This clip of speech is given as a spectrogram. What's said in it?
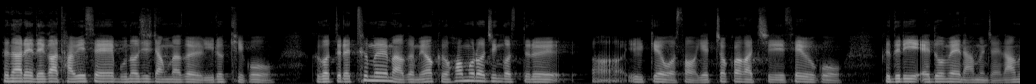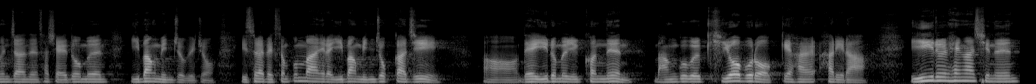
그날에 내가 다윗의 무너진 장막을 일으키고 그것들의 틈을 막으며 그 허물어진 것들을 어, 일깨워서 옛적과 같이 세우고 그들이 에돔의 남은 자, 남은 자는 사실 에돔은 이방 민족이죠. 이스라엘 백성뿐만 아니라 이방 민족까지 어, 내 이름을 일컫는 망국을 기업으로 얻게 하리라. 이 일을 행하시는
